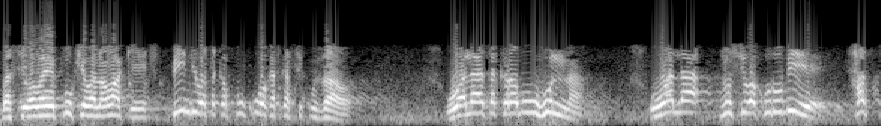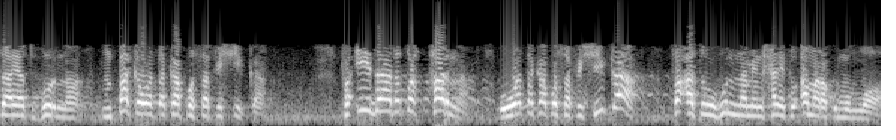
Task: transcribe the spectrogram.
basi wawaepuke wanawake pindi watakapokuwa katika siku zao. Wala takrabuhunna wala msiwakurubie hata yathurna mpaka watakaposafishika. Faidha tataharna watakaposafishika faatuhunna min haithu amarakum llah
